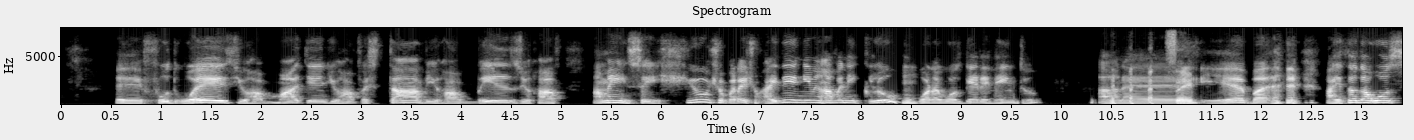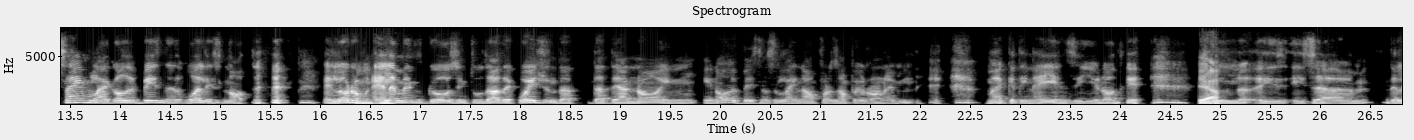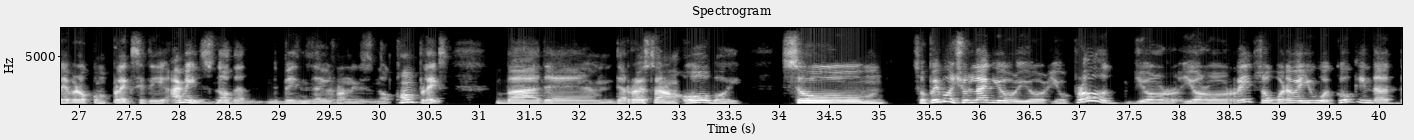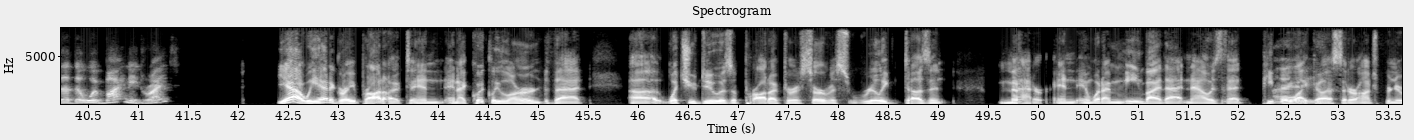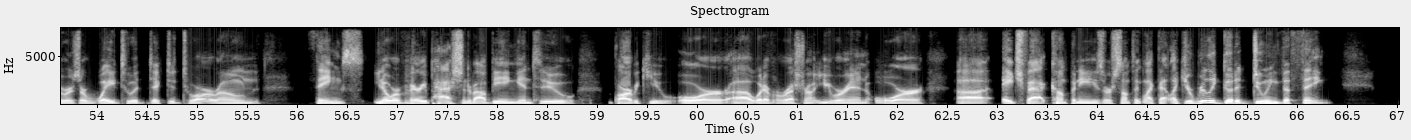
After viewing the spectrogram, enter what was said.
uh, food waste, you have margin, you have staff, you have bills, you have. I mean, it's a huge operation. I didn't even have any clue what I was getting into. And uh, same. Yeah, but I thought that was same like other business. Well, it's not. a lot of mm-hmm. elements goes into that equation that that they are not in in other businesses. Like now, for example, you're running marketing agency. You know, the, yeah, is, is um the level of complexity. I mean, it's not that the business that you're running is not complex, but um, the restaurant, oh boy. So so people should like your your your product, your your ribs or whatever you were cooking that that they were buying it, right? Yeah, we had a great product, and and I quickly learned that uh, what you do as a product or a service really doesn't matter. And and what I mean by that now is that people I, like us that are entrepreneurs are way too addicted to our own things. You know, we're very passionate about being into barbecue or uh, whatever restaurant you were in or uh, HVAC companies or something like that. Like you're really good at doing the thing.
